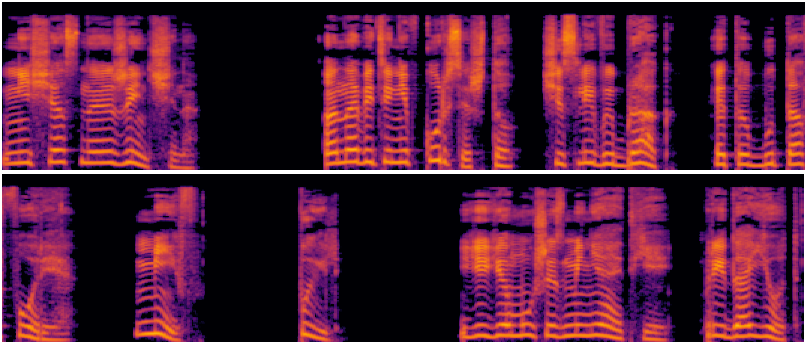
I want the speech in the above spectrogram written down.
несчастная женщина. Она ведь и не в курсе, что счастливый брак – это бутафория, миф, пыль. Ее муж изменяет ей, предает,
